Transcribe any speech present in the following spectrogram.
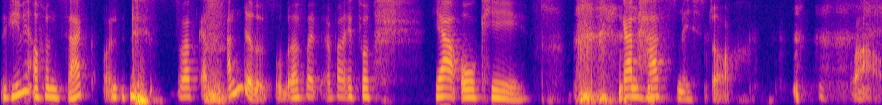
gehen mir auf den Sack und das ist was ganz anderes. Und du hast halt einfach jetzt so, ja, okay, dann hass mich doch. Wow.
